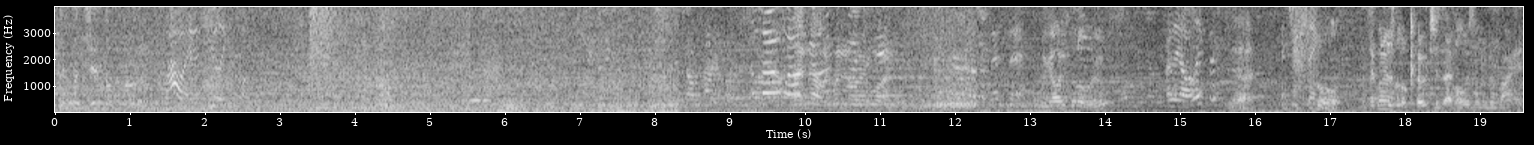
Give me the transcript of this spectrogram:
It's a legit locomotive. Wow, it is really cool. I know. We went into learn more. This it? We go in these little rooms. Are they all like this? Yeah. Interesting. Cool. It's like one of those little coaches I've always wanted to ride in.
